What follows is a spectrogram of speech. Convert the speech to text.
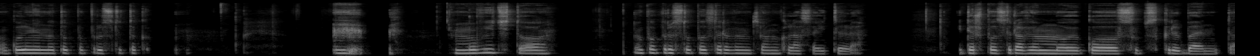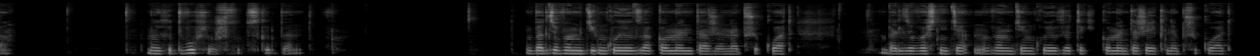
Ogólnie no to po prostu tak mówić to no po prostu pozdrawiam całą klasę i tyle. I też pozdrawiam mojego subskrybenta. Moich dwóch już subskrybentów. Bardzo Wam dziękuję za komentarze, na przykład. Bardzo właśnie Wam dziękuję za takie komentarze, jak na przykład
